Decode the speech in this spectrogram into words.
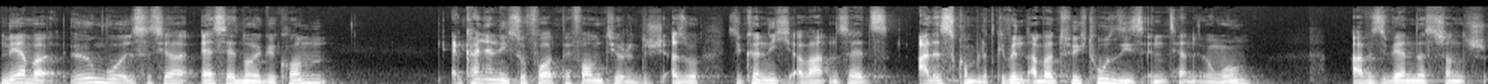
nee, aber irgendwo ist es ja, er ist ja neu gekommen. Er kann ja nicht sofort performen, theoretisch. Also, sie können nicht erwarten, dass er jetzt alles komplett gewinnt, aber natürlich tun sie es intern irgendwo. Aber sie werden das schon sch-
